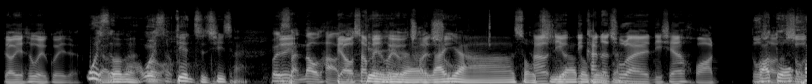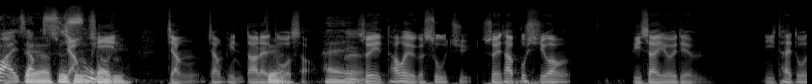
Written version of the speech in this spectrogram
表也是违规的，为什么？为什么？电子器材，会闪到它。表上面会有传输蓝牙啊、手它机啊，你你看得出来你现在滑滑多快这样对啊，速速度效率。奖奖评大概多少，所以他会有个数据，所以他不希望比赛有一点你太多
